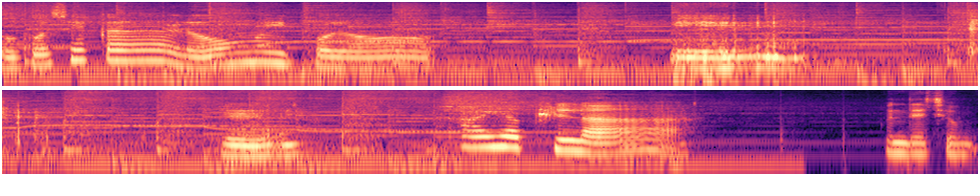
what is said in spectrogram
이거 색깔 너무 이뻐요. 예. 예. 파이어 필라. 근데 좀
